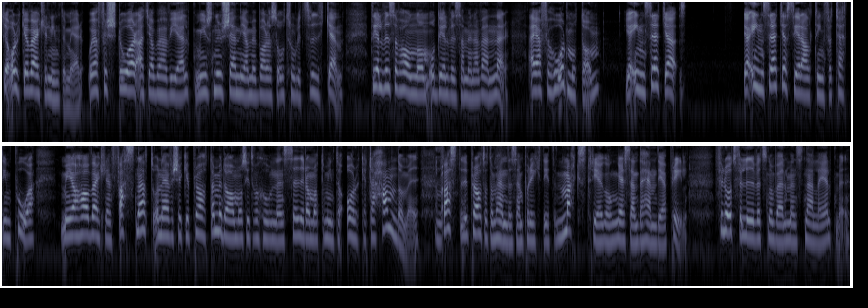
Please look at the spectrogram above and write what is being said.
Jag orkar verkligen inte mer och jag förstår att jag behöver hjälp men just nu känner jag mig bara så otroligt sviken. Delvis av honom och delvis av mina vänner. Är jag för hård mot dem? Jag inser att jag jag inser att jag ser allting för tätt inpå men jag har verkligen fastnat och när jag försöker prata med dem om situationen säger de att de inte orkar ta hand om mig. Fast vi pratat om händelsen på riktigt max tre gånger sedan det hände i april. Förlåt för livets novell men snälla hjälp mig.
